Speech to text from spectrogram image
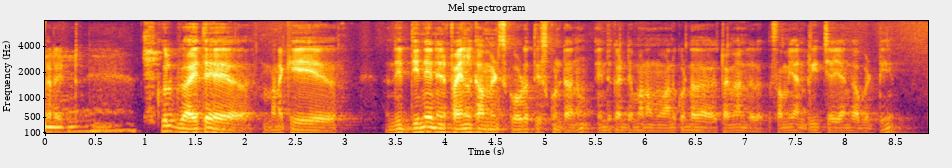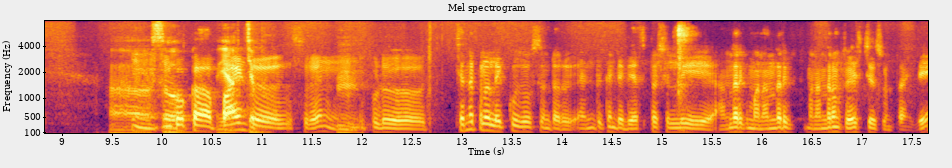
Correct. కూల్ బ్రో అయితే మనకి దీన్నే నేను ఫైనల్ కామెంట్స్ కూడా తీసుకుంటాను. ఎందుకంటే మనం అనుకున్న సమయాన్ని రీచ్ అయ్యాం కాబట్టి. ఇంకొక పాయింట్ సురేన్ ఇప్పుడు చిన్నపిల్లలు ఎక్కువ చూస్తుంటారు. ఎందుకంటే ఇది ఎస్పెషల్లీ అందరికి మనందరికి మనందరం ఫేస్ చేసి ఉంటాం ఇది.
